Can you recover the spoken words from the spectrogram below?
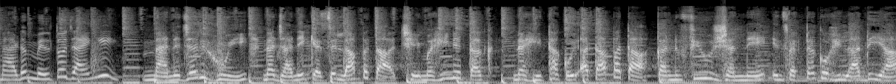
मैडम, मिल तो जाएँगी? मैनेजर हुई न जाने कैसे लापता। छह महीने तक नहीं था कोई अता पता कंफ्यूजन ने इंस्पेक्टर को हिला दिया।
